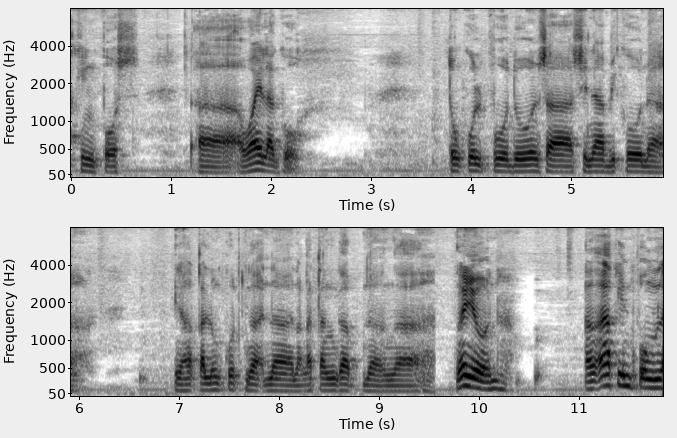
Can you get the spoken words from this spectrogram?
aking post ah, a while ago. Tungkol po doon sa sinabi ko na inakalungkot nga na nakatanggap ng... ah, ngayon, ang akin pong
